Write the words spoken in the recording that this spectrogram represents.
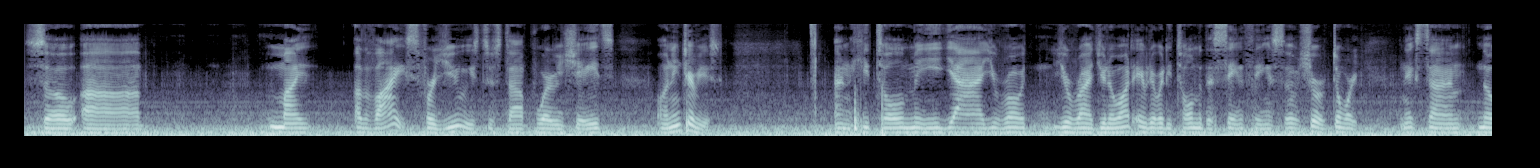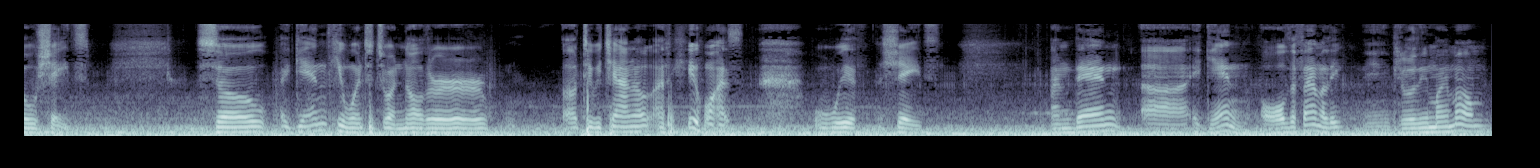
So, uh, my advice for you is to stop wearing shades on interviews. And he told me, "Yeah, you're. You're right. You know what? Everybody told me the same thing. So sure, don't worry. Next time, no shades." So again, he went to another uh, TV channel and he was with shades. And then uh, again, all the family, including my mom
